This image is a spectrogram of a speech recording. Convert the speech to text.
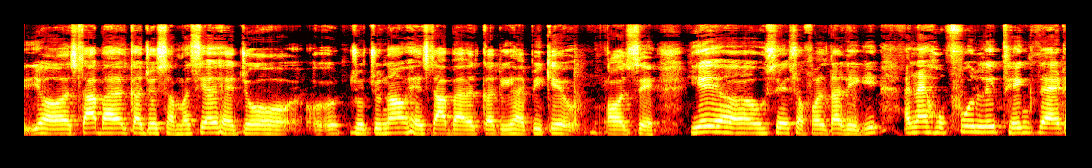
स्टार भारत का जो समस्या है जो जो चुनाव है स्टार भारत का टीआईपी के और से ये उसे सफलता देगी। And I hopefully think that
